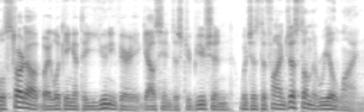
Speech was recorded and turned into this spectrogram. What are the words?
We'll start out by looking at the univariate Gaussian distribution, which is defined just on the real line.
